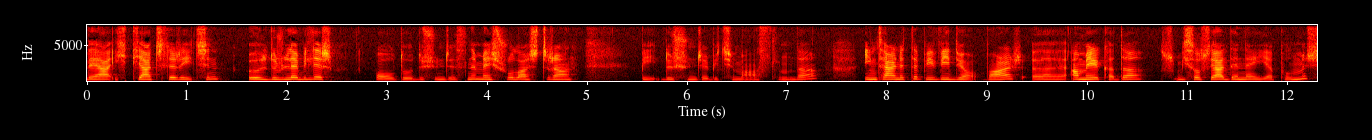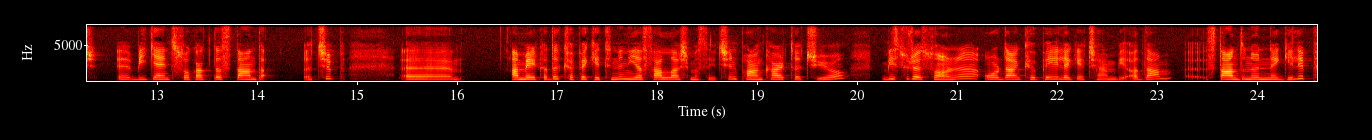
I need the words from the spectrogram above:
veya ihtiyaçları için öldürülebilir olduğu düşüncesini meşrulaştıran bir düşünce biçimi aslında. İnternette bir video var. Amerika'da bir sosyal deney yapılmış e, bir genç sokakta stand açıp e, Amerika'da köpek etinin yasallaşması için pankart açıyor. Bir süre sonra oradan köpeğiyle geçen bir adam e, standın önüne gelip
